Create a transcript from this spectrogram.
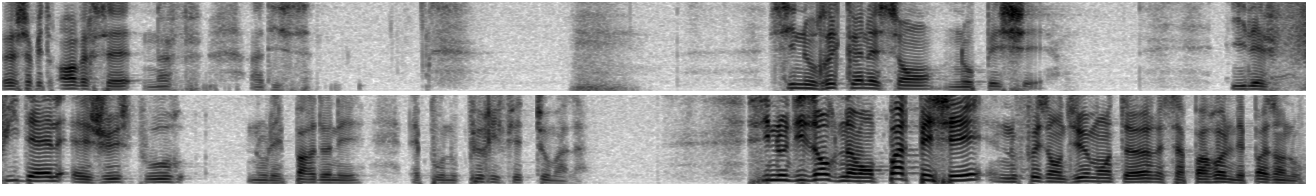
euh, chapitre 1, verset 9 à 10 si nous reconnaissons nos péchés, il est fidèle et juste pour nous les pardonner et pour nous purifier de tout mal. Si nous disons que nous n'avons pas de péché, nous faisons Dieu menteur et sa parole n'est pas en nous.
